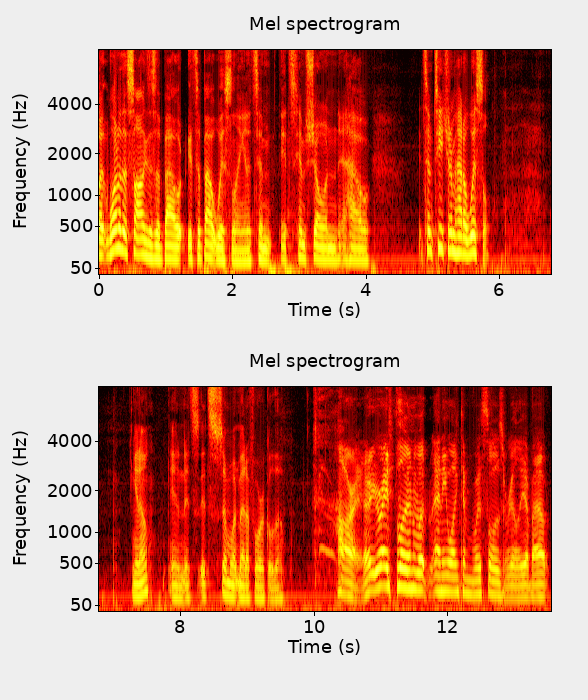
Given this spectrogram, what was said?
but one of the songs is about it's about whistling and it's him it's him showing how it's him teaching him how to whistle you know and it's it's somewhat metaphorical though All right, are you ready to learn what anyone can whistle is really about?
